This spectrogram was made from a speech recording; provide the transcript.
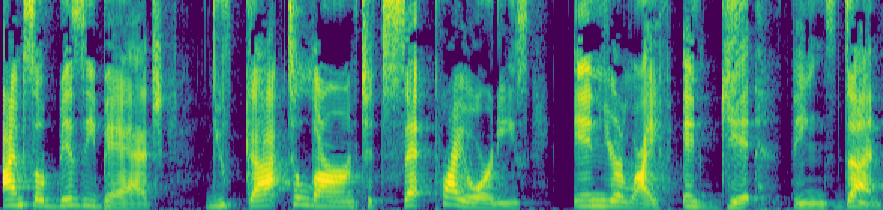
I'm so busy badge. You've got to learn to set priorities in your life and get things done.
